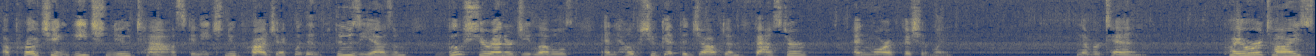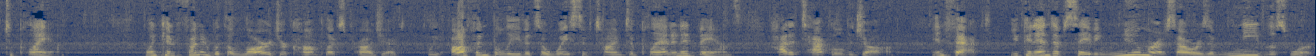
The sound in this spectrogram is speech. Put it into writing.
Approaching each new task and each new project with enthusiasm boosts your energy levels and helps you get the job done faster and more efficiently. Number 10. Prioritize to plan. When confronted with a large or complex project, we often believe it's a waste of time to plan in advance how to tackle the job. In fact, you can end up saving numerous hours of needless work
